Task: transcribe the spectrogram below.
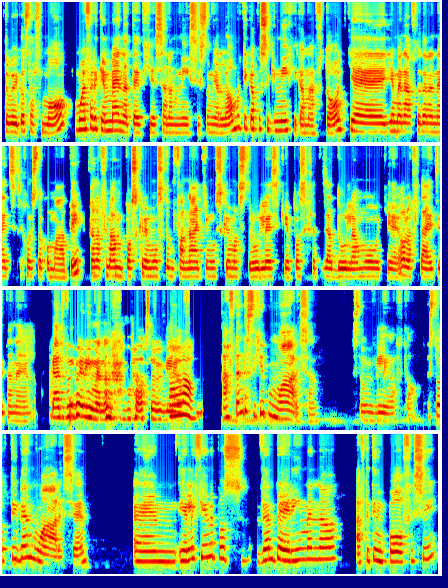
το παιδικό σταθμό, μου έφερε και εμένα τέτοιες αναμνήσεις στο μυαλό μου και κάπως συγκινήθηκα με αυτό. Και για μένα αυτό ήταν ένα έτσι ξεχωριστό κομμάτι. Το να θυμάμαι πώς κρεμούσα το μπουφανάκι μου στις κρεμαστρούλες και πώς είχα τη τζαντούλα μου και όλα αυτά έτσι ήταν. Κάτι που δεν περίμενα να βρω στο βιβλίο. Αυτά είναι τα στοιχεία που μου άρεσαν στο βιβλίο αυτό. Στο τι δεν μου άρεσε, η αλήθεια είναι πως δεν περίμενα αυτή την υπόθεση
